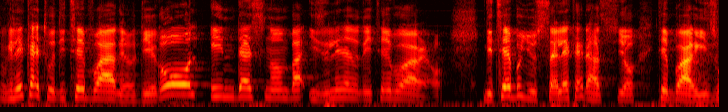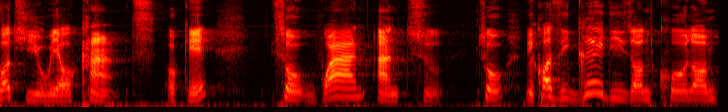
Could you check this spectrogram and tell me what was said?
related to the table array. The row index number is related to the table array. The table you selected as your table is what you will count. Okay? So 1 and 2. So because the grade is on column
